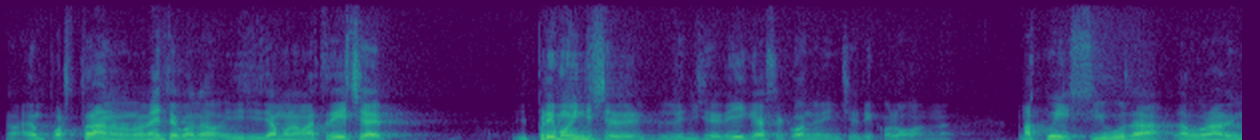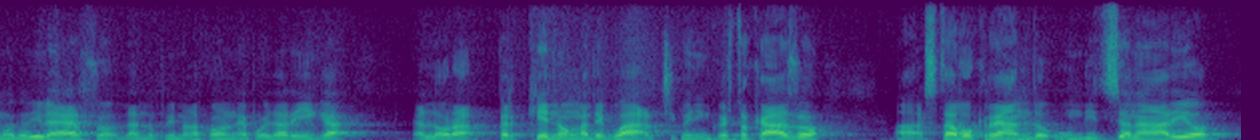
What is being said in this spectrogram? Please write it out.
No, è un po' strano, normalmente quando individuiamo una matrice, il primo indice è l'indice di riga e il secondo è l'indice di colonna. Ma qui si usa lavorare in modo diverso, dando prima la colonna e poi la riga, e allora perché non adeguarci? Quindi in questo caso ah, stavo creando un dizionario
